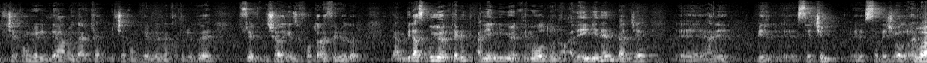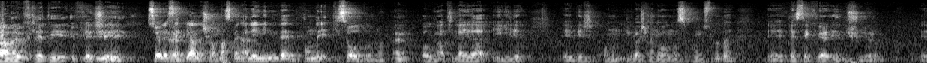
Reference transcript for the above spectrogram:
ilçe kongreleri devam ederken ilçe kongrelerine katılıyordu ve sürekli dışarıda gezip fotoğraf veriyordu. Yani biraz bu yöntemin Ali Engin yöntemi olduğunu, Ali Engin'in bence e, hani bir e, seçim e, strateji olarak Kulağına üflediği, üflediğini şey. söylesek Evet. yanlış olmaz. Ben Ali Engin'in de bu konuda etkisi olduğunu, Evet. Olgun Atilla ile ilgili e, bir onun il başkanı olması konusunda da e, destek verdiğini düşünüyorum. E,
